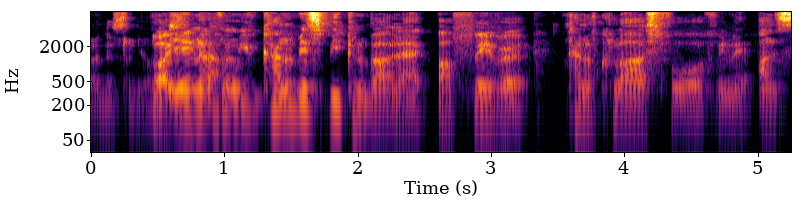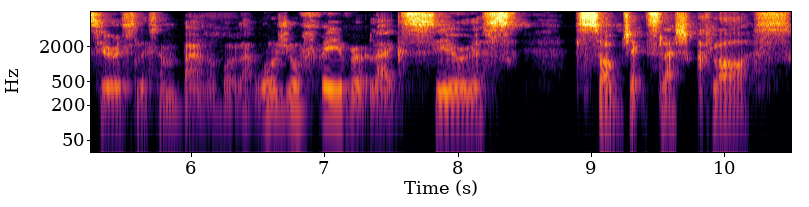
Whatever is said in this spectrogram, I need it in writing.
honestly. But yeah, you know, I think we've kind of been speaking about like our favorite kind of class for you know unseriousness and banter. But like, what was your favorite like serious subject slash class?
